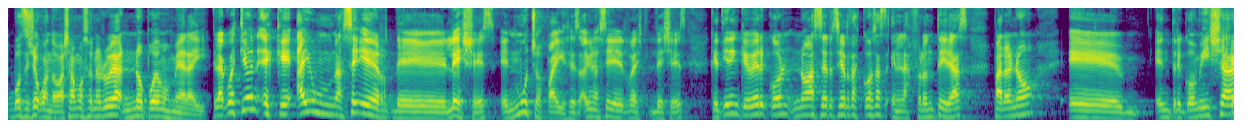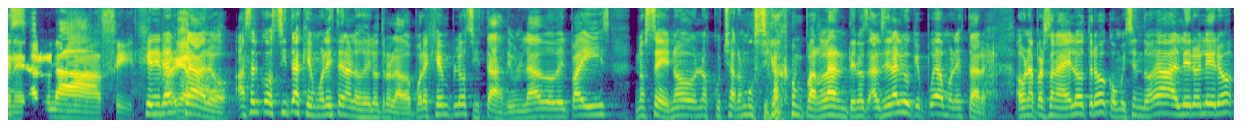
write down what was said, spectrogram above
Vos y yo cuando vayamos a Noruega no podemos mear ahí. La cuestión es que hay una serie de leyes, en muchos países hay una serie de leyes que tienen que ver con no hacer ciertas cosas en las fronteras para no, eh, entre comillas... Generar una. Sí. Generar, una claro, hacer cositas que molesten a los del otro lado. Por ejemplo, si estás de un lado del país, no sé, no, no escuchar música con parlante, no al ser algo que pueda molestar a una persona del otro, como diciendo, ah, lero, lero,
